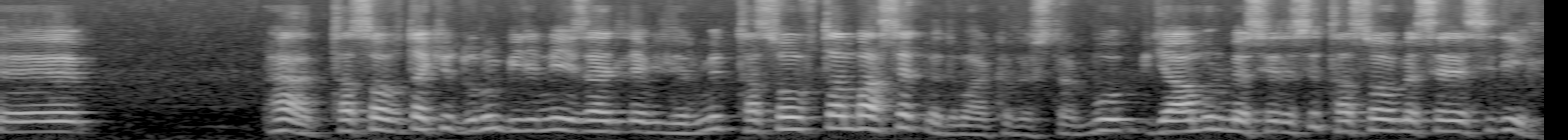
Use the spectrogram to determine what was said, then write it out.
Ee, ha, tasavvuftaki durum bilimle izah edilebilir mi? Tasavvuftan bahsetmedim arkadaşlar. Bu yağmur meselesi tasavvuf meselesi değil.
